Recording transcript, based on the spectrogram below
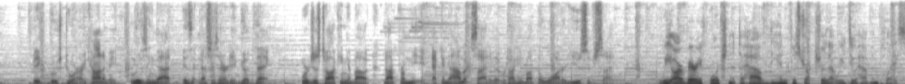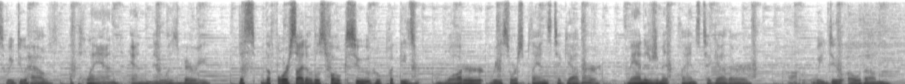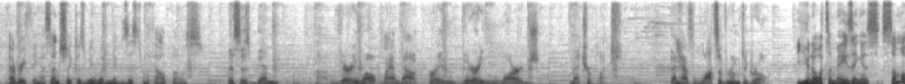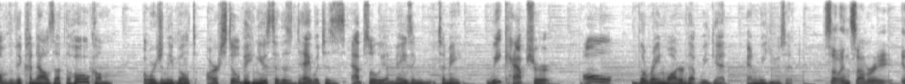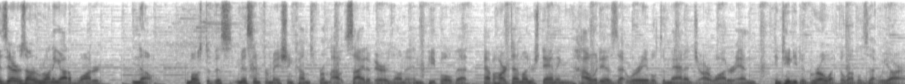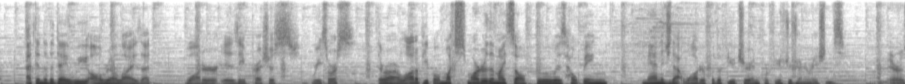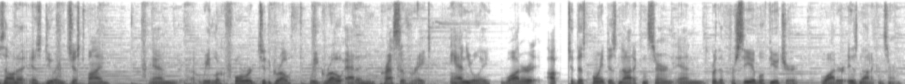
big boost to our economy. Losing that isn't necessarily a good thing. We're just talking about not from the economic side of it, we're talking about the water usage side. We are very fortunate to have the infrastructure that we do have in place. We do have a plan, and it was very the, the foresight of those folks who, who put these water resource plans together, management plans together. Uh, we do owe them everything essentially because we wouldn't exist without those. This has been uh, very well planned out for a very large metroplex that has lots of room to grow. You know what's amazing is some of the canals that the Hohokam originally mm-hmm. built are still being used to this day, which is absolutely amazing to me. We capture all the rainwater that we get and we use it. So, in summary, is Arizona running out of water? No. Most of this misinformation comes from outside of Arizona and people that have a hard time understanding how it is that we're able to manage our water and continue to grow at the levels that we are. At the end of the day, we all realize that water is a precious resource. There are a lot of people much smarter than myself who is helping manage that water for the future and for future generations. Um, Arizona is doing just fine, and uh, we look forward to the growth. We grow at an impressive rate annually. Water up to this point is not a concern, and for the foreseeable future, water is not a concern.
